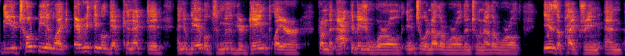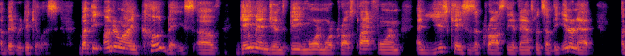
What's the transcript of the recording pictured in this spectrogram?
the utopian like everything will get connected and you'll be able to move your game player from the Activision world into another world into another world is a pipe dream and a bit ridiculous. But the underlying code base of game engines being more and more cross-platform and use cases across the advancements of the internet uh,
